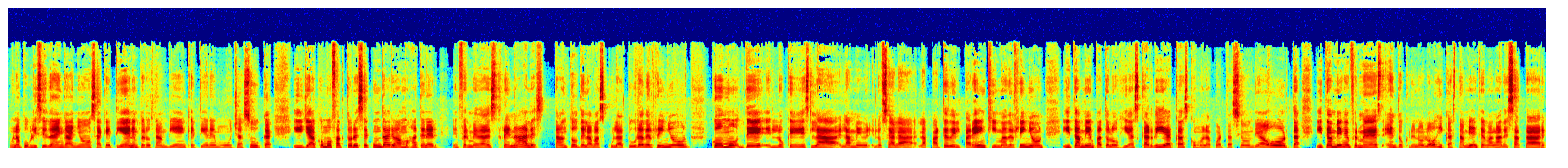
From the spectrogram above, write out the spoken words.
una publicidad engañosa que tienen, pero también que tienen mucho azúcar. Y ya como factores secundarios vamos a tener enfermedades renales, tanto de la vasculatura del riñón como de lo que es la, la o sea, la, la, parte del parénquima del riñón y también patologías cardíacas como la coartación de aorta y también enfermedades endocrinológicas también que van a desatar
